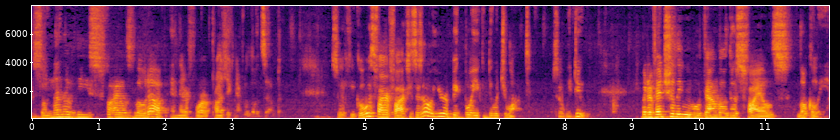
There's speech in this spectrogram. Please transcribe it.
So none of these files load up, and therefore our project never loads up. So if we go with Firefox, it says, oh, you're a big boy, you can do what you want. So we do. But eventually we will download those files locally.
